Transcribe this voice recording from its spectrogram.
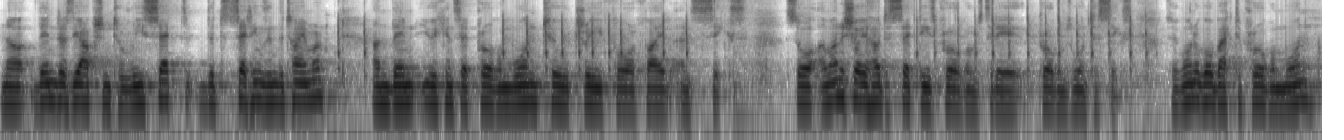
Now then there's the option to reset the settings in the timer and then you can set program 1, 2, 3, 4, 5 and 6. So I want to show you how to set these programs today, programs 1 to 6. So I'm going to go back to program 1.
